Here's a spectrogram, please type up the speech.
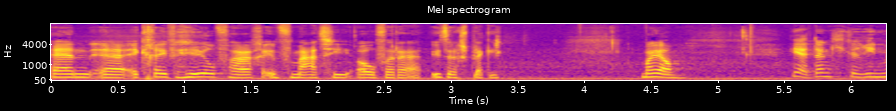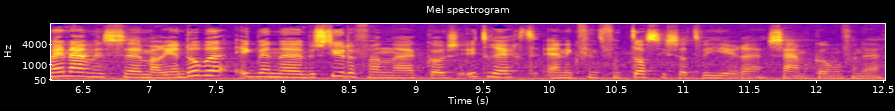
En uh, ik geef heel vaak informatie over uh, Utrechts Plekkie. Marjan. Ja, dank je Karine. Mijn naam is uh, Marianne Dobbe. Ik ben uh, bestuurder van uh, Koos Utrecht. En ik vind het fantastisch dat we hier samenkomen vandaag.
